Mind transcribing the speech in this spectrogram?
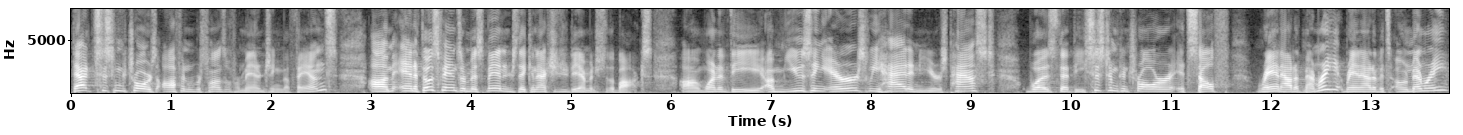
That system controller is often responsible for managing the fans. Um, and if those fans are mismanaged, they can actually do damage to the box. Um, one of the amusing errors we had in years past was that the system controller itself ran out of memory, it ran out of its own memory,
